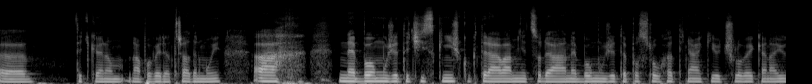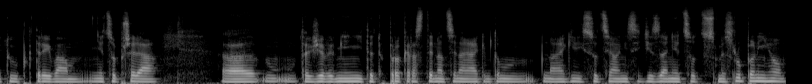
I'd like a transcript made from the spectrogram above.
eh, teďka jenom napovědat třeba ten můj, a, nebo můžete číst knížku, která vám něco dá, nebo můžete poslouchat nějakého člověka na YouTube, který vám něco předá. Uh, takže vyměníte tu prokrastinaci na nějakým tom, na nějaký sociální síti za něco smysluplného,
